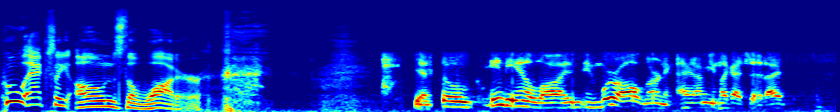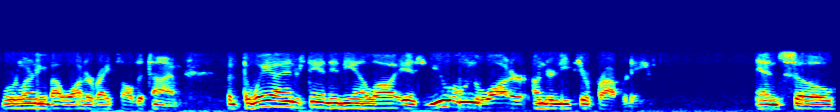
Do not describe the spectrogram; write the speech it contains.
Who actually owns the water? yeah. So, Indiana law, and we're all learning. I, I mean, like I said, I we're learning about water rights all the time. But the way I understand Indiana law is you own the water underneath your property. And so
